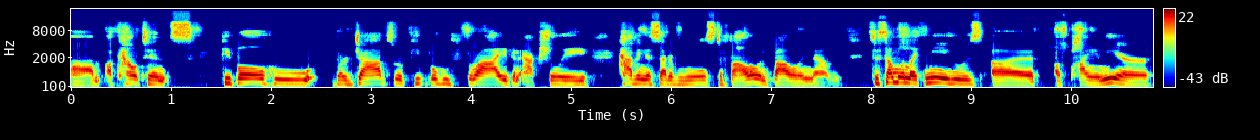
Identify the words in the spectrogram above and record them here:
um, accountants, people who their jobs were people who thrive in actually having a set of rules to follow and following them. To someone like me who's a, a pioneer,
